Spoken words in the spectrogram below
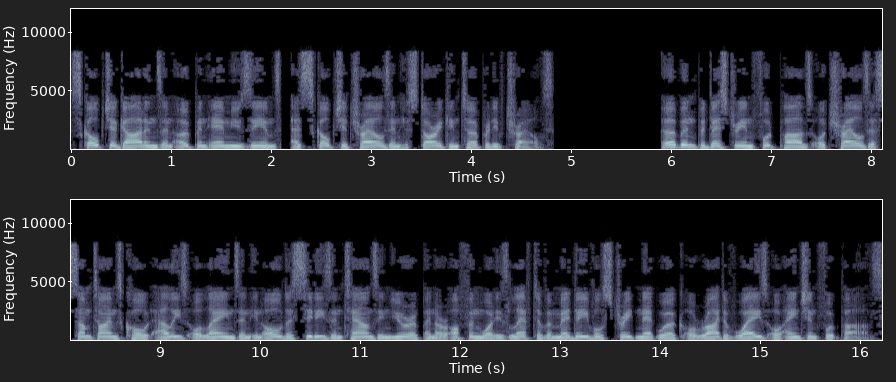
Sculpture gardens and open-air museums, as sculpture trails and historic interpretive trails. Urban pedestrian footpaths or trails are sometimes called alleys or lanes and in older cities and towns in Europe and are often what is left of a medieval street network or right-of-ways or ancient footpaths.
